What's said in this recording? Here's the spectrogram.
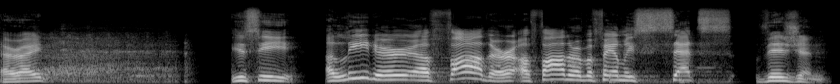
All right? You see, a leader, a father, a father of a family sets vision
